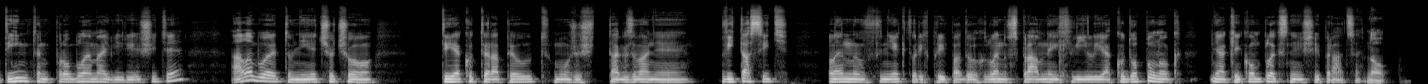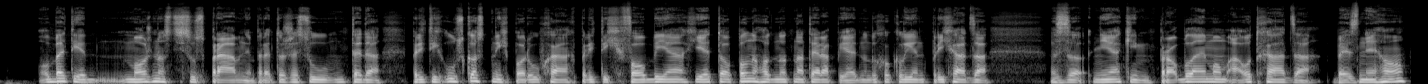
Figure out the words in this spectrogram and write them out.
tým ten problém aj vyriešite, alebo je to niečo, čo ty ako terapeut môžeš takzvané vytasiť len v niektorých prípadoch, len v správnej chvíli, ako doplnok nejakej komplexnejšej práce. No, obe tie možnosti sú správne, pretože sú teda pri tých úzkostných porúchách, pri tých fóbiách je to plnohodnotná terapia. Jednoducho klient prichádza s nejakým problémom a odchádza bez neho.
